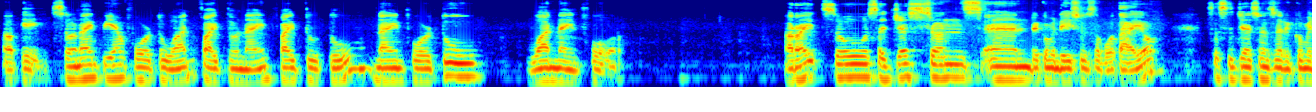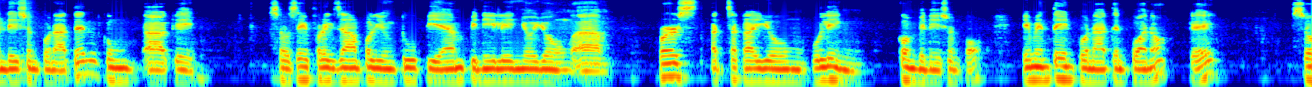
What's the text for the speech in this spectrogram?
Okay, so 9 p.m. 421, 529, 522, 942, 194. Alright, so suggestions and recommendations na po tayo. Sa suggestions and recommendation po natin, kung, uh, okay, so say for example, yung 2 p.m., pinili nyo yung um, first at saka yung huling combination po. I-maintain po natin po ano, okay? So,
